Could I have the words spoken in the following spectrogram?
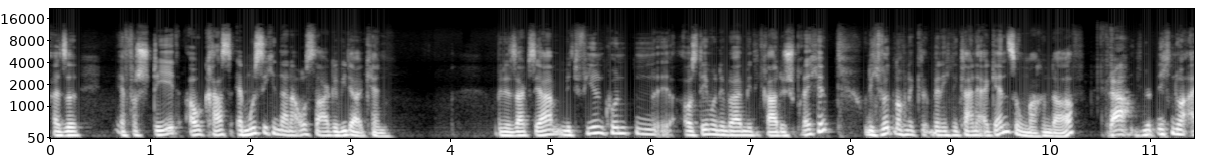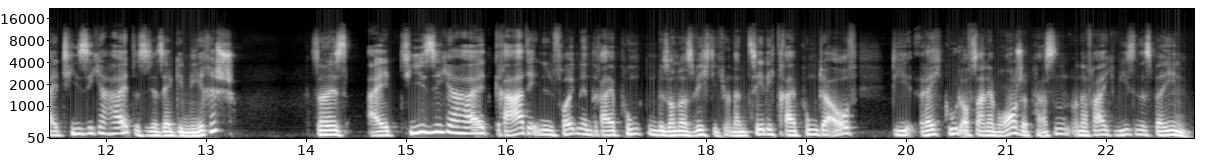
Also er versteht, auch krass, er muss sich in deiner Aussage wiedererkennen. Wenn du sagst, ja, mit vielen Kunden aus dem und dem Bereich, mit dem ich gerade spreche, und ich würde noch, eine, wenn ich eine kleine Ergänzung machen darf, Klar. ich würde nicht nur IT-Sicherheit, das ist ja sehr generisch, sondern es ist IT-Sicherheit gerade in den folgenden drei Punkten besonders wichtig. Und dann zähle ich drei Punkte auf, die recht gut auf seine Branche passen. Und dann frage ich, wie ist denn das bei Ihnen?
